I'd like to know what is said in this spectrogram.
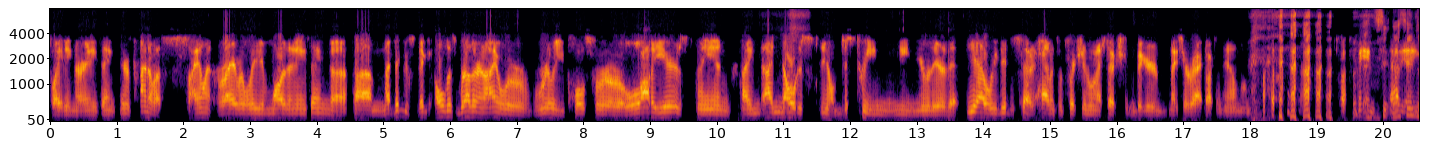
fighting or anything. There was kind of a silent rivalry more than anything. Uh, um, my biggest, big oldest brother and I were really close for a lot of years, and I I noticed, you know, just between me and you were there that yeah, we did start having some friction when I started shooting bigger, nicer rack buck than him. I mean, That I mean,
